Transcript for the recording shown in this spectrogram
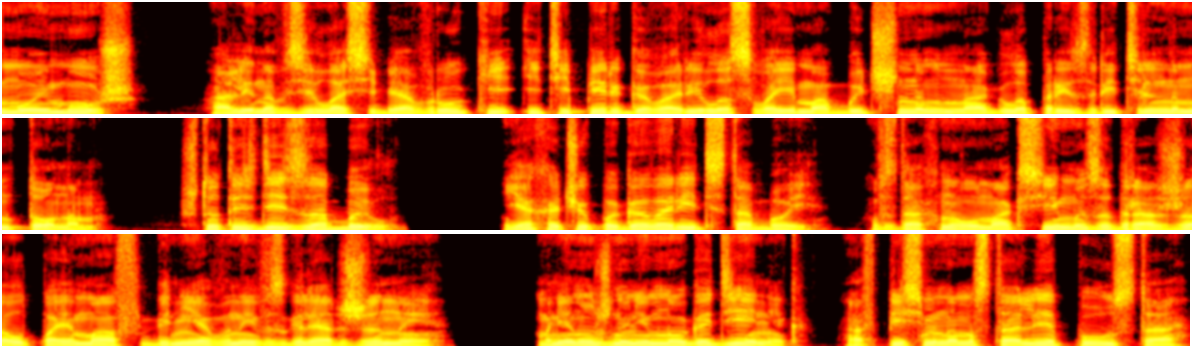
мой муж». Алина взяла себя в руки и теперь говорила своим обычным нагло-презрительным тоном. «Что ты здесь забыл? «Я хочу поговорить с тобой», – вздохнул Максим и задрожал, поймав гневный взгляд жены. «Мне нужно немного денег, а в письменном столе пусто».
